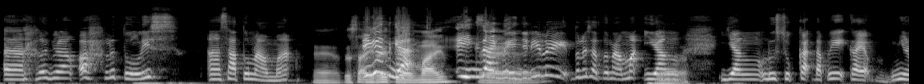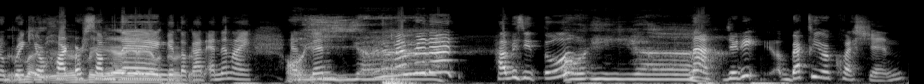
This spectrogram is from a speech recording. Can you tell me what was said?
Eh, lu bilang, oh lu tulis eh, satu nama, Ya, terus Ingat nggak? exactly. Ya, ya, Jadi ya. lu tulis satu nama yang Ya. yang lu suka tapi kayak you know break your heart or iya, something betul, gitu betul. kan. And then I Oh and then iya. remember that? Habis itu, Oh iya. nah jadi back to your question,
